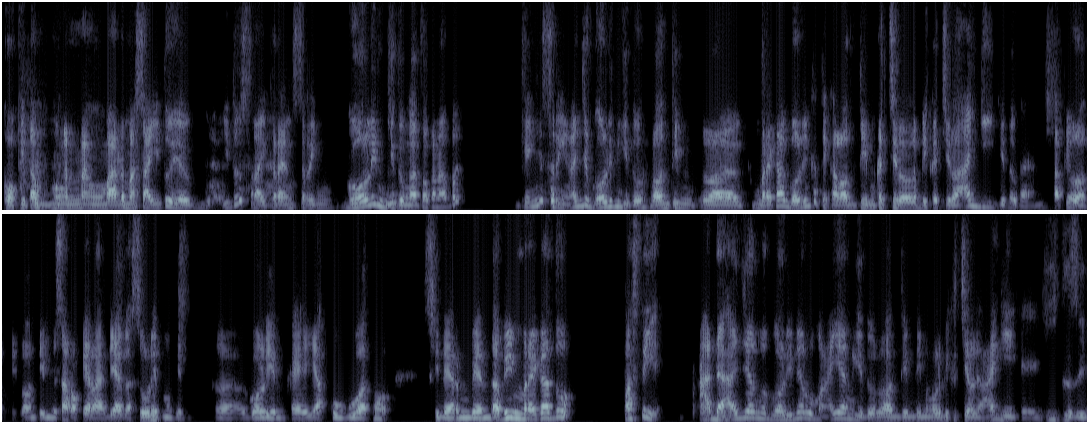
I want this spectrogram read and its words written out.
kok kita mengenang pada masa itu ya itu striker yang sering golin gitu. Nggak tahu kenapa kayaknya sering aja golin gitu. Lawan tim mereka golin ketika lawan tim kecil lebih kecil lagi gitu kan. Tapi lawan, lawan tim besar oke okay lah. Dia agak sulit mungkin uh, golin kayak Yakubu atau si Darren Ben tapi mereka tuh pasti ada aja ngegolinnya lumayan gitu lawan tim-tim yang lebih kecil lagi kayak gitu sih.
